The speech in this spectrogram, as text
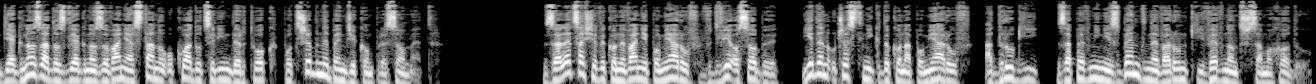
Diagnoza do zdiagnozowania stanu układu cylinder-tłok potrzebny będzie kompresometr. Zaleca się wykonywanie pomiarów w dwie osoby, jeden uczestnik dokona pomiarów, a drugi zapewni niezbędne warunki wewnątrz samochodu.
